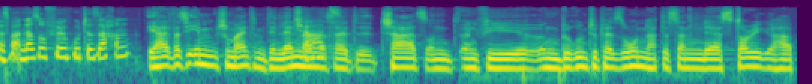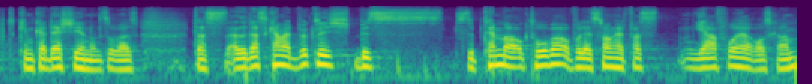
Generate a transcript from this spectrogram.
Was waren da so für gute Sachen? Ja, halt, was ich eben schon meinte mit den Ländern, Charts. dass halt äh, Charts und irgendwie irgendeine berühmte Person hat das dann in der Story gehabt, Kim Kardashian und sowas. Das, also das kam halt wirklich bis September, Oktober, obwohl der Song halt fast ein Jahr vorher rauskam.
